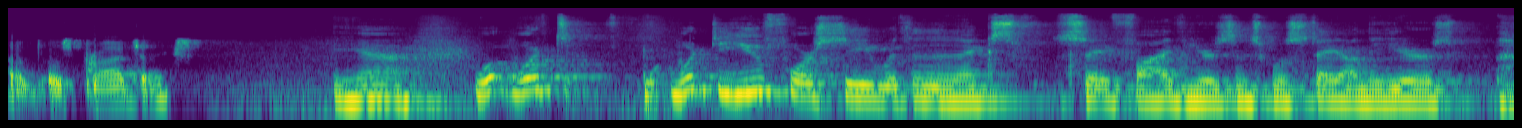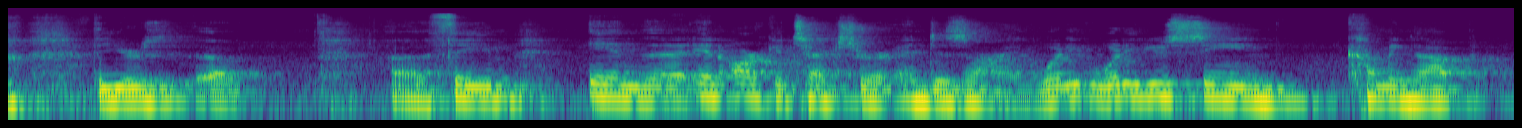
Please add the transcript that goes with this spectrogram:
of those projects. Yeah. What, what what do you foresee within the next say five years since we'll stay on the years the years uh, uh, theme in the, in architecture and design what, do, what are you seeing coming up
